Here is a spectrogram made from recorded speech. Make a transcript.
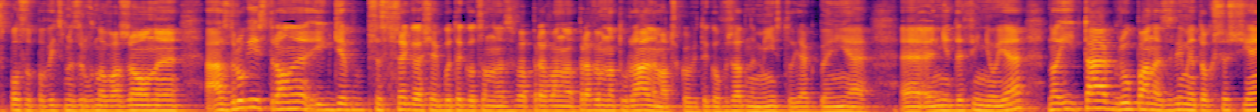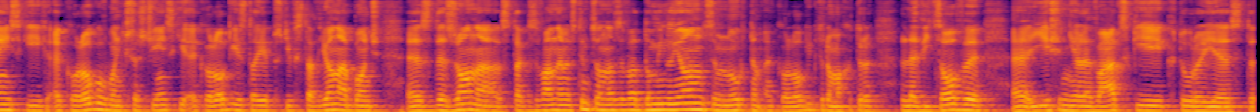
sposób powiedzmy zrównoważony, a z drugiej strony gdzie przestrzega się jakby tego, co nazywa prawa, prawem naturalnym, aczkolwiek tego w żadnym miejscu jakby nie, e, nie definiuje. No i ta grupa, nazwijmy to chrześcijańskich ekologów, bądź chrześcijańskiej ekologii zostaje przeciwstawiona, bądź e, zderzona z tak zwanym, z tym, co nazywa dominującym nurtem ekologii, który ma charakter lewicowy, e, jesienie lewacki, który jest,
